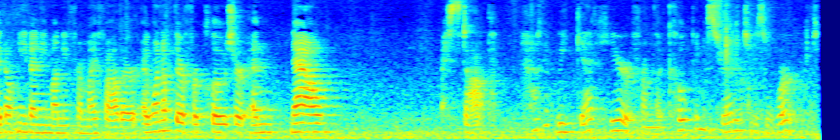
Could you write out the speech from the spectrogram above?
I don't need any money from my father. I went up there for closure, and now I stop. How did we get here from the coping strategies worked?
